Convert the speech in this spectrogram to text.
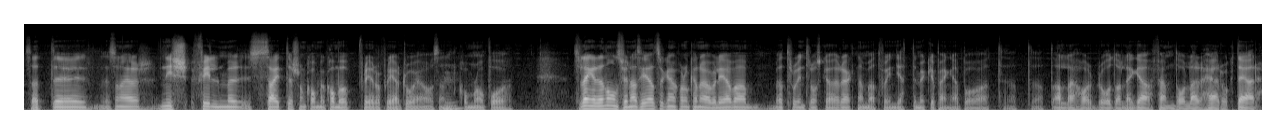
Så att eh, sådana här nischfilmer, sajter som kommer komma upp fler och fler tror jag och sen Mm. kommer de få så länge det är annonsfinansierat så kanske de kan överleva. Jag tror inte de ska räkna med att få in jättemycket pengar på att, att, att alla har råd att lägga 5 dollar här och där.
